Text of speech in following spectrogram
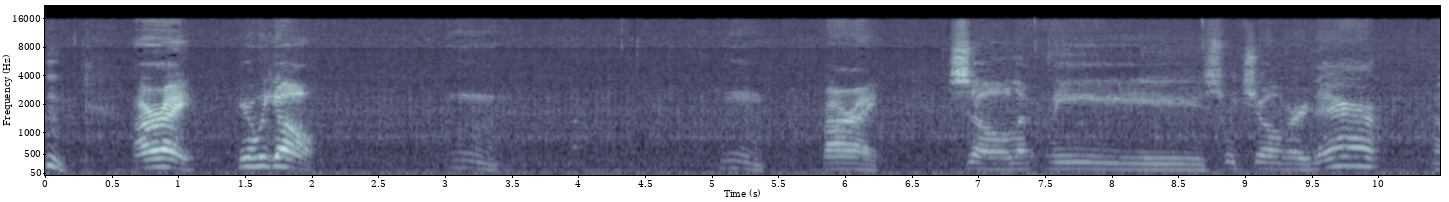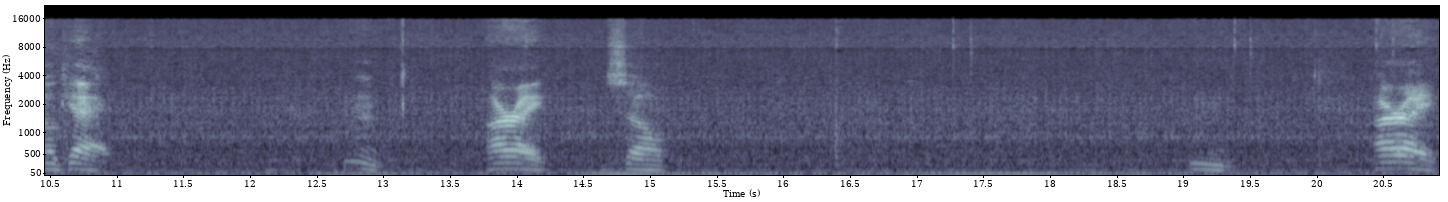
mm. all right. Here we go. Hmm. Hmm. All right. So let me switch over there. Okay. Hmm. All right. So. Hmm. All right.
